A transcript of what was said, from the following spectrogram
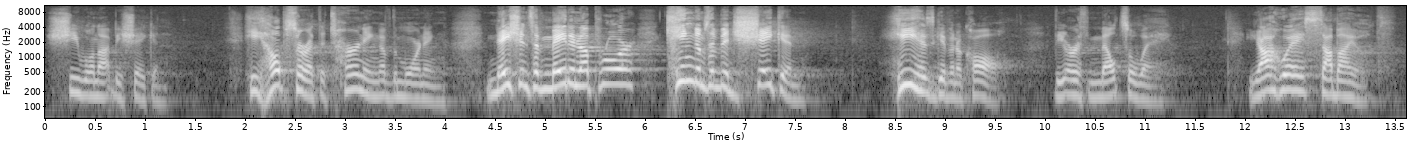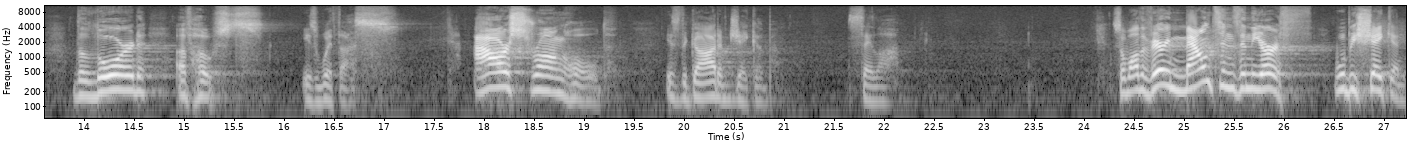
She will not be shaken. He helps her at the turning of the morning. Nations have made an uproar, kingdoms have been shaken. He has given a call. The earth melts away. Yahweh Sabaoth, the Lord of hosts, is with us. Our stronghold is the God of Jacob. Selah. So while the very mountains in the earth will be shaken,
